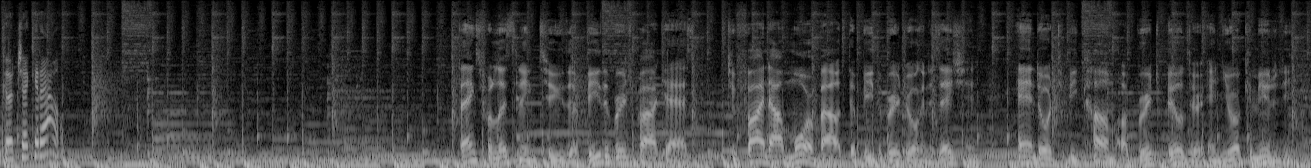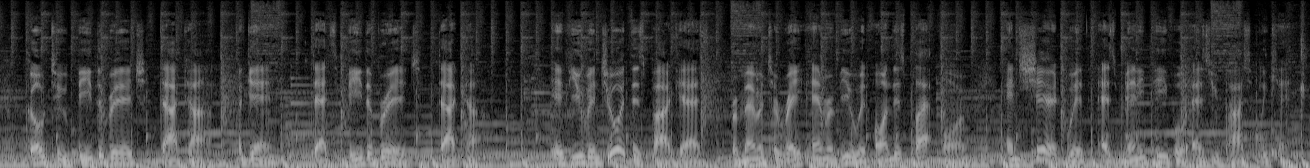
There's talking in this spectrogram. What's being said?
go check it out. Thanks for listening to the Be the Bridge podcast. To find out more about the Be the Bridge organization and or to become a bridge builder in your community, go to bethebridge.com. Again, that's bethebridge.com. If you've enjoyed this podcast, remember to rate and review it on this platform and share it with as many people as you possibly can.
